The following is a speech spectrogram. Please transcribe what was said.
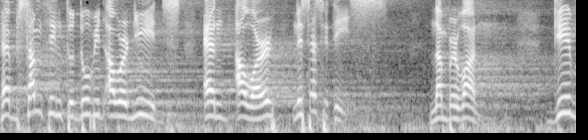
have something to do with our needs and our necessities. Number one, give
